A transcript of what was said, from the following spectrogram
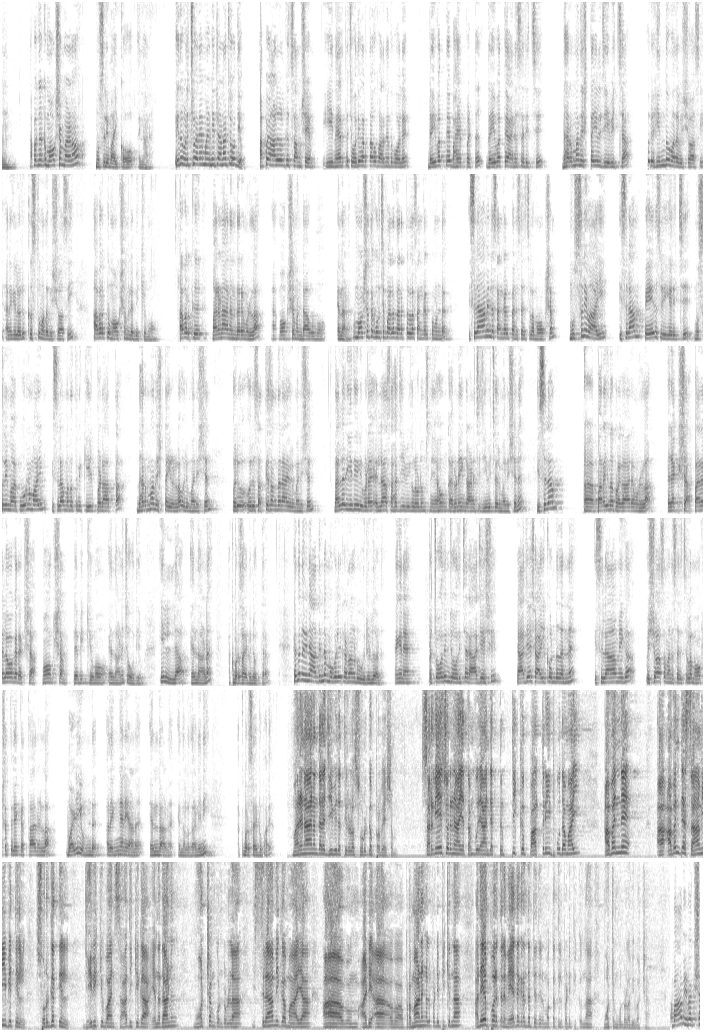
ഉം. അപ്പൊ നിങ്ങൾക്ക് മോക്ഷം വേണോ? മുസ്ലിം ആയിക്കോ എന്നാണ്. ഇത് വിളിച്ചു പറയാൻ വേണ്ടിയിട്ടാണ് ആ ചോദ്യം. അപ്പൊ ആളുകൾക്ക് സംശയം. ഈ നേരത്തെ ചോദ്യകർത്താവ് പറഞ്ഞതുപോലെ ദൈവത്തെ ഭയപ്പെട്ട് ദൈവത്തെ അനുസരിച്ച് ധർമ്മനിഷ്ഠയിൽ ജീവിച്ച ഒരു ഹിന്ദു മതവിശ്വാസി അല്ലെങ്കിൽ ഒരു ക്രിസ്തു മതവിശ്വാസി അവർക്ക് മോക്ഷം ലഭിക്കുമോ? അവർക്ക് മരണാനന്തരമുള്ള മോക്ഷം ഉണ്ടാവുമോ എന്നാണ്. മോക്ഷത്തെക്കുറിച്ച് പല തരത്തിലുള്ള സങ്കല്പമുണ്ട്. ഇസ്ലാമിന്റെ സങ്കല്പം അനുസരിച്ചുള്ള മോക്ഷം മുസ്ലിമായി ഇസ്ലാം പേര് സ്വീകരിച്ച് മുസ്ലിമായി പൂർണമായും ഇസ്ലാം മതത്തിന് കീഴ്പ്പെടാത്ത ധർമ്മനിഷ്ഠയുള്ള ഒരു മനുഷ്യൻ ഒരു ഒരു സത്യസന്ധനായ ഒരു മനുഷ്യൻ നല്ല രീതിയിൽ ഇവിടെ എല്ലാ സഹജീവികളോടും സ്നേഹവും കരുണയും കാണിച്ച് ജീവിച്ച ഒരു മനുഷ്യന് ഇസ്ലാം പറയുന്ന പ്രകാരമുള്ള രക്ഷ പരലോക രക്ഷ മോക്ഷം ലഭിക്കുമോ എന്നാണ് ചോദ്യം. ഇല്ല എന്നാണ് അക്ബർ സാഹിബിന്റെ ഉത്തരം. എന്നിട്ട് പിന്നെ അതിന്റെ മുകളിൽ കിടന്നങ്ങോട്ട് ഉരുളാണ് എങ്ങനെ? ഇപ്പൊ ചോദ്യം ചോദിച്ച രാജേഷ് രാജേഷ് ആയിക്കൊണ്ട് തന്നെ ഇസ്ലാമിക വിശ്വാസം അനുസരിച്ചുള്ള മോക്ഷത്തിലേക്ക് എത്താനുള്ള വഴിയുണ്ട്. അതെങ്ങനെയാണ് എന്താണ് എന്നുള്ളതാണ്. ഇനി അക്ബർ സാഹിബ് പറയാം. മരണാനന്തര ജീവിതത്തിലുള്ള സ്വർഗപ്രവേശം സർവേശ്വരനായ തമ്പുരാന്റെ തൃപ്തിക്ക് പാത്രീഭൂതമായി അവനെ അവന്റെ സാമീപ്യത്തിൽ സ്വർഗത്തിൽ ജീവിക്കുവാൻ സാധിക്കുക എന്നതാണ് മോക്ഷം കൊണ്ടുള്ള ഇസ്ലാമികമായ അടി പ്രമാണങ്ങൾ പഠിപ്പിക്കുന്ന അതേപോലെ തന്നെ വേദഗ്രന്ഥത്തിൽ മൊത്തത്തിൽ പഠിപ്പിക്കുന്ന മോക്ഷം കൊണ്ടുള്ള വിവക്ഷ. അപ്പൊ ആ വിവക്ഷ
